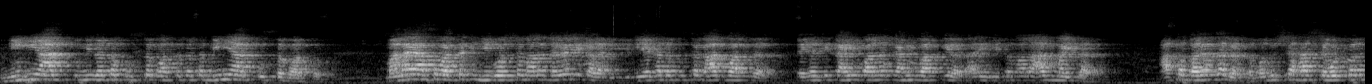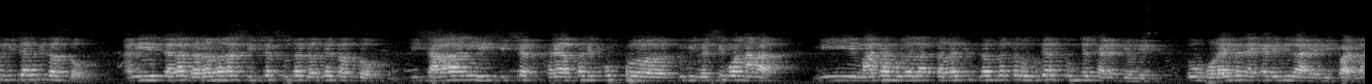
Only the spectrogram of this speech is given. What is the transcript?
मीही आज तुम्ही जसं पुस्तक वाचतो तसं मीही आज पुस्तक वाचतो. मला असं वाटतं की ही गोष्ट मला नव्याने कळाली की मी एखादं पुस्तक आज वाचलं त्याच्याची काही पानं काही वाक्य अरे हे तर मला आज माहीत झालं. असं बऱ्याचदा घडतं. मनुष्य हा शेवटपर्यंत विद्यार्थीच असतो. आणि त्याला घडवणारा शिक्षक सुद्धा गरजेचा असतो. की शाळा आणि हे शिक्षक खऱ्या अर्थाने खूप तुम्ही नशीबवान आहात. मी माझ्या मुलाला कदाचित जमलं तर उद्याच तुमच्या शाळेत घेऊन येईल तो होरायझन अकॅडमीला आहे निपाडला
